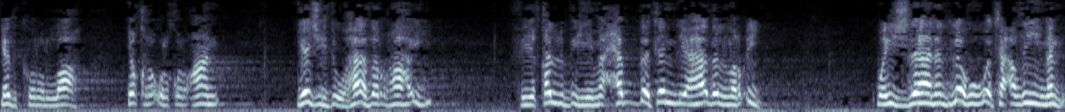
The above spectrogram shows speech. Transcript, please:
يذكر الله يقرأ القرآن يجد هذا الرائي في قلبه محبة لهذا المرئي وإجلالا له وتعظيما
